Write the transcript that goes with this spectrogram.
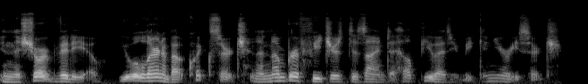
In this short video, you will learn about Quick Search and a number of features designed to help you as you begin your research.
